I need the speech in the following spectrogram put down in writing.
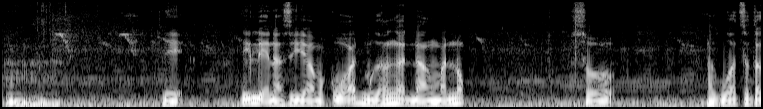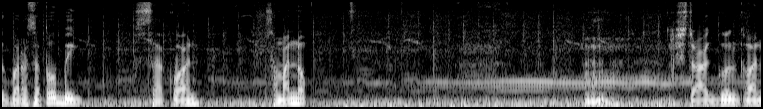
Hmm. di dili na siya makuan maghangad na ang manok so nagbuhat sa tag para sa tubig sa kuan sa manok Mm. struggle ko na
